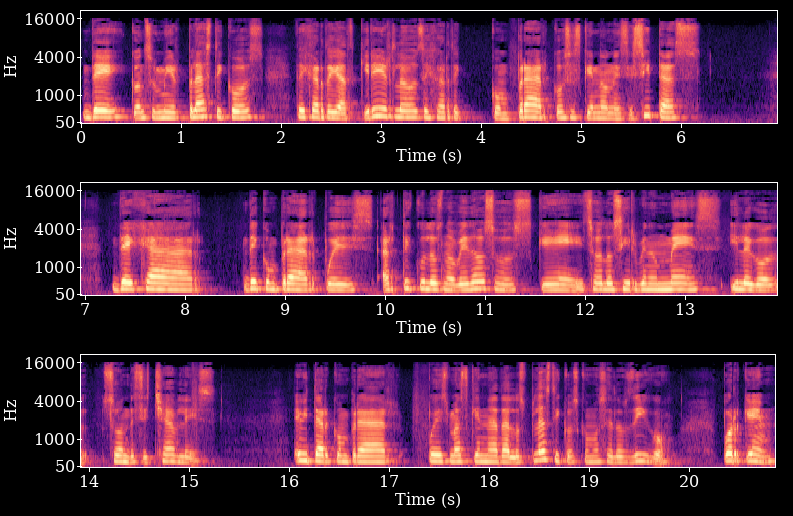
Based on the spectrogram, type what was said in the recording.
de consumir plásticos, dejar de adquirirlos, dejar de comprar cosas que no necesitas, dejar de comprar pues artículos novedosos que solo sirven un mes y luego son desechables, evitar comprar pues más que nada los plásticos, como se los digo. ¿Por qué?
